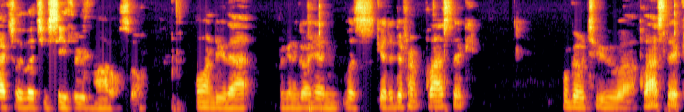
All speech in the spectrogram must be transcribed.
actually lets you see through the model. So we'll undo that. We're going to go ahead and let's get a different plastic. We'll go to uh, plastic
